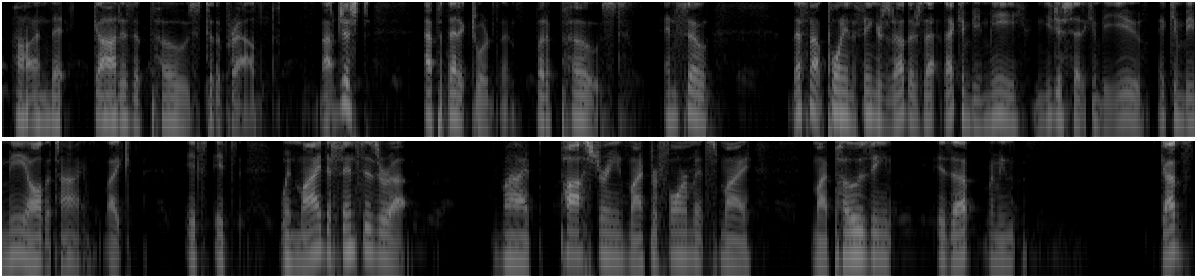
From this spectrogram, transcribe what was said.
on that God is opposed to the proud, not just apathetic towards them, but opposed. And so that's not pointing the fingers at others. That that can be me, and you just said it can be you. It can be me all the time. Like it's it's when my defenses are up, my posturing, my performance, my my posing is up. I mean, God's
